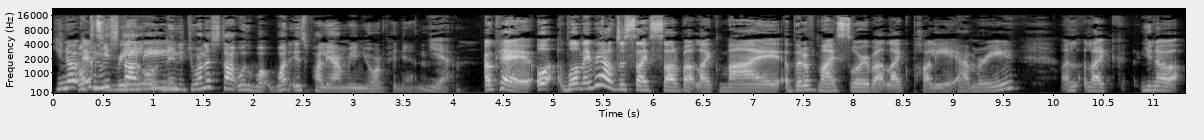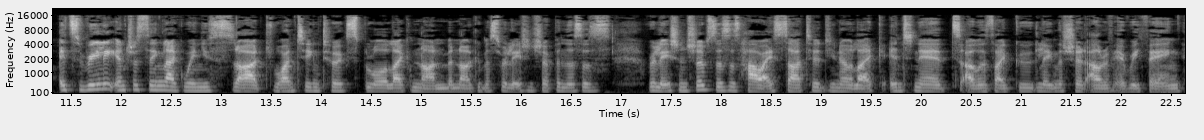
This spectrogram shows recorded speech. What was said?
you know Or can we start? really Or, Nunu, do you want to start with what what is polyamory in your opinion? Yeah. Okay. Well, well, maybe I'll just like start about like my a bit of my story about like polyamory. Uh, Like you know, it's really interesting. Like when you start wanting to explore like non-monogamous relationship, and this is relationships. This is how I started. You know, like internet. I was like googling the shit out of everything,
